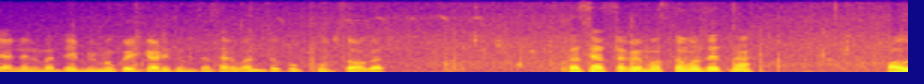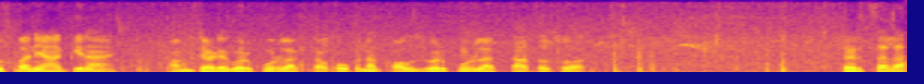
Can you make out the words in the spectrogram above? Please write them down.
चॅनलमध्ये मी मुकेश गाडी तुमचं सर्वांचं खूप खूप स्वागत. कसे आहेत सगळे? मस्त मजेत ना? पाऊस पाणी हा की नाही? आमच्याकडे भरपूर लागता कोकणात पाऊस भरपूर लागता आता स्व तर चला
